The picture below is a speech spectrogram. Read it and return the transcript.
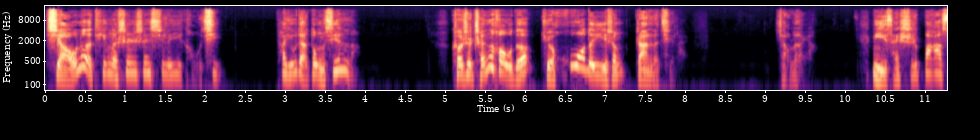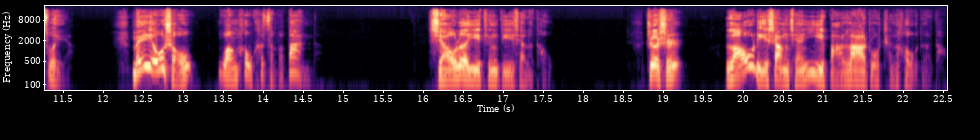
小乐听了，深深吸了一口气，他有点动心了。可是陈厚德却“呼”的一声站了起来：“小乐呀，你才十八岁呀，没有手。”往后可怎么办呢？小乐一听，低下了头。这时，老李上前一把拉住陈厚德，道：“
